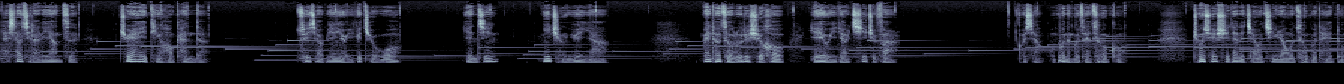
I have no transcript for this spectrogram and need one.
他笑起来的样子，居然也挺好看的。嘴角边有一个酒窝，眼睛眯成月牙，埋头走路的时候也有一点气质范儿。我想，我不能够再错过。中学时代的矫情让我错过太多。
